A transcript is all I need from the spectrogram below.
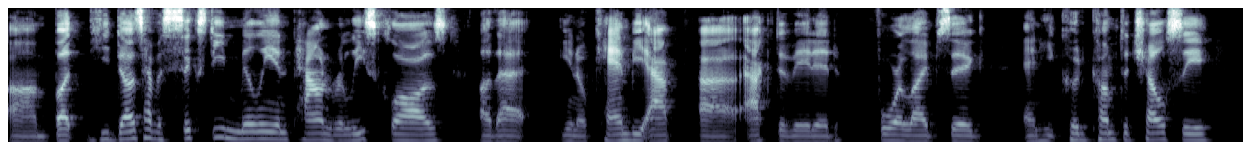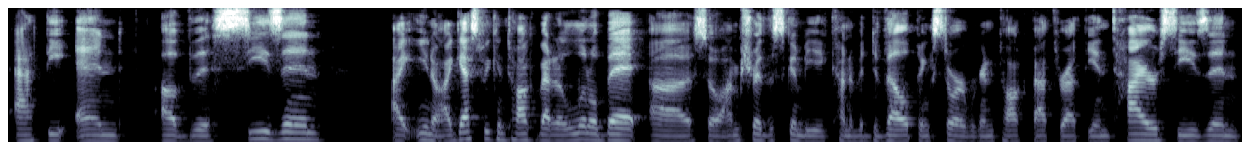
Um, but he does have a 60 million pound release clause uh, that you know can be ap- uh, activated for Leipzig, and he could come to Chelsea at the end of this season. I, you know, I guess we can talk about it a little bit. Uh, so I'm sure this is going to be kind of a developing story we're going to talk about throughout the entire season.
